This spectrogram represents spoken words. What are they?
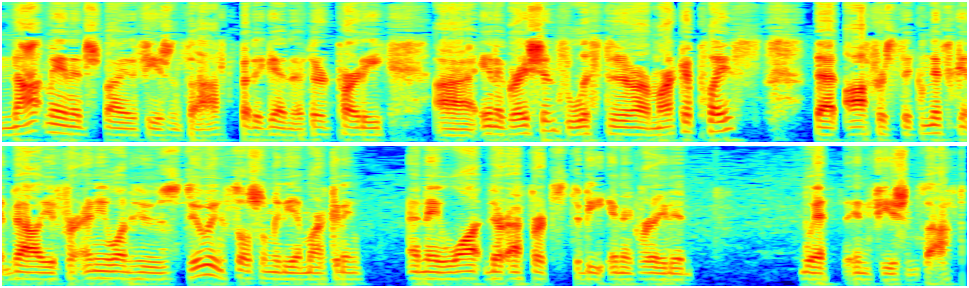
not managed by Infusionsoft, but again, they're third-party uh, integrations listed in our marketplace that offer significant value for anyone who's doing social media marketing and they want their efforts to be integrated with Infusionsoft.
